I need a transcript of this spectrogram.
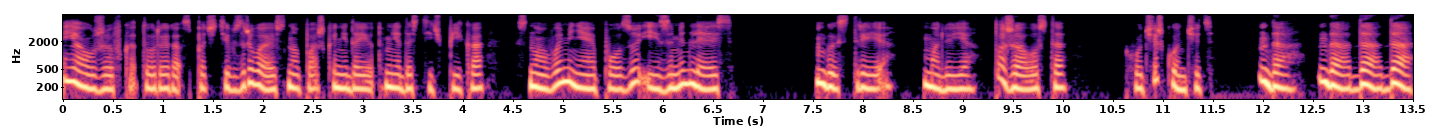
я уже в который раз почти взрываюсь, но Пашка не дает мне достичь пика, снова меняя позу и замедляясь. «Быстрее», — молю я, — «пожалуйста». «Хочешь кончить?» «Да, да, да, да».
